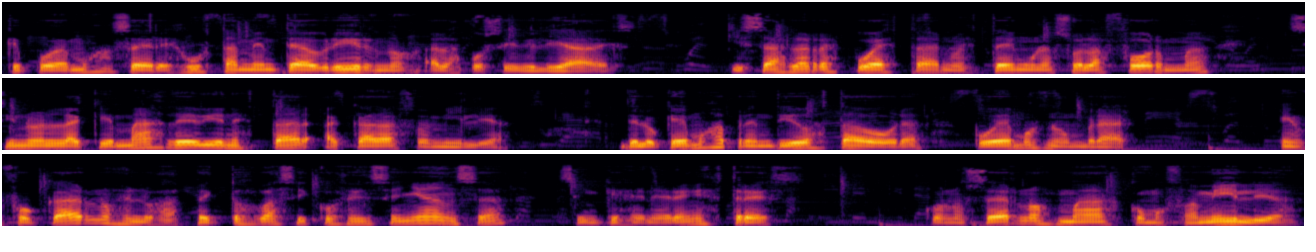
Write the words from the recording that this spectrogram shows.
que podemos hacer es justamente abrirnos a las posibilidades. Quizás la respuesta no esté en una sola forma, sino en la que más dé bienestar a cada familia. De lo que hemos aprendido hasta ahora, podemos nombrar enfocarnos en los aspectos básicos de enseñanza sin que generen estrés, conocernos más como familia,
